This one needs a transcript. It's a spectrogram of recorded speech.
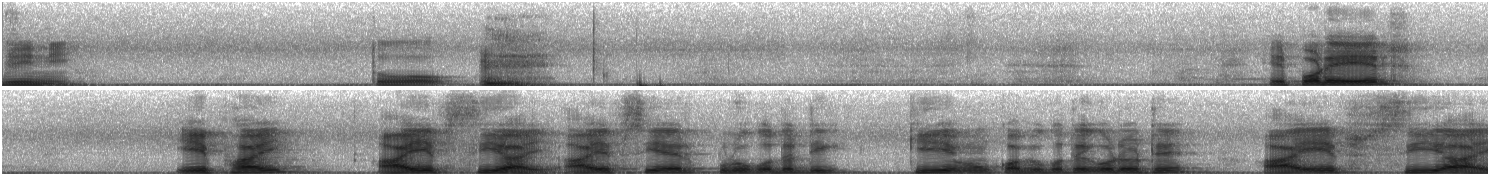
ব্রিনি তো এরপরে এর এফআই, আইএফসিআই আইএফসিআইয়ের পুরো কথাটি কী এবং কবে কোথায় গড়ে ওঠে? আইএফসিআই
